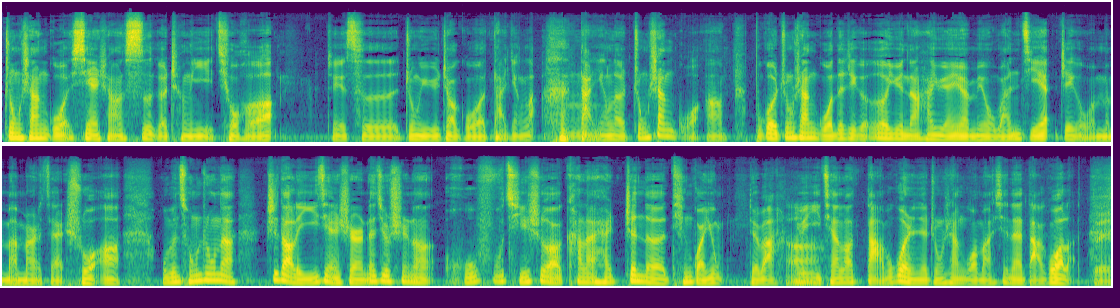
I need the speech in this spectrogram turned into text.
中山国献上四个城邑求和。这次终于赵国打赢了，打赢了中山国啊！不过中山国的这个厄运呢，还远远没有完结，这个我们慢慢再说啊。我们从中呢知道了一件事儿，那就是呢，胡服骑射看来还真的挺管用，对吧？因啊为以前老打不过人家中山国嘛，现在打过了。对，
